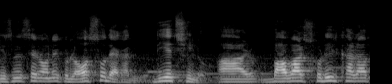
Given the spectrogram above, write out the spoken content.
বিজনেসের অনেক লসও দেখা দিয়ে, দিয়েছিল। আর বাবার শরীর খারাপ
